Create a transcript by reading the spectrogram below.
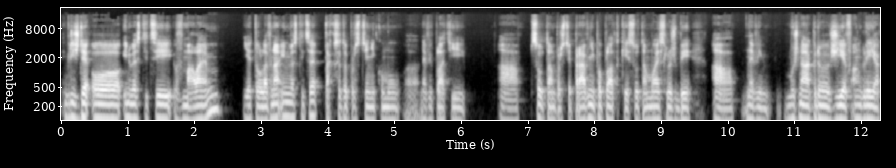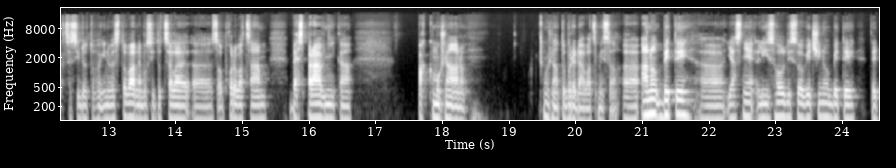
když jde o investici v malém, je to levná investice, tak se to prostě nikomu nevyplatí a jsou tam prostě právní poplatky, jsou tam moje služby a nevím, možná kdo žije v Anglii a chce si do toho investovat nebo si to celé uh, zobchodovat sám bez právníka, pak možná ano. Možná to bude dávat smysl. Uh, ano, byty, uh, jasně, leaseholdy jsou většinou byty. Teď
